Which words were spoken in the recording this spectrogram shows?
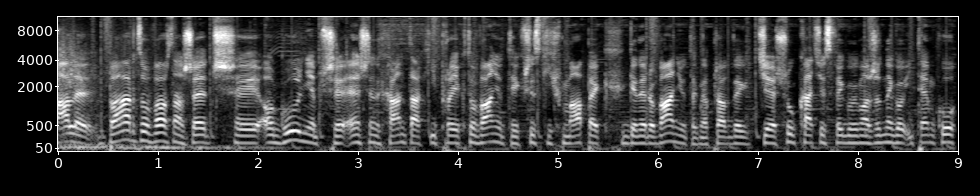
Ale bardzo ważna rzecz e, ogólnie przy Ancient Huntach i projektowaniu tych wszystkich mapek, generowaniu tak naprawdę, gdzie szukacie swojego wymarzonego itemku,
